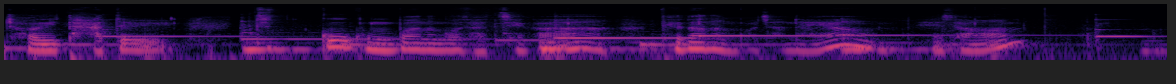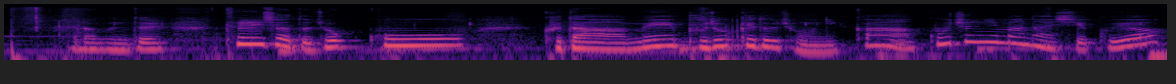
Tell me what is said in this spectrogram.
저희 다들 듣고 공부하는 것 자체가 대단한 거잖아요. 그래서 여러분들 틀리셔도 좋고 그 다음에 부족해도 좋으니까 꾸준히만 하시고요.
